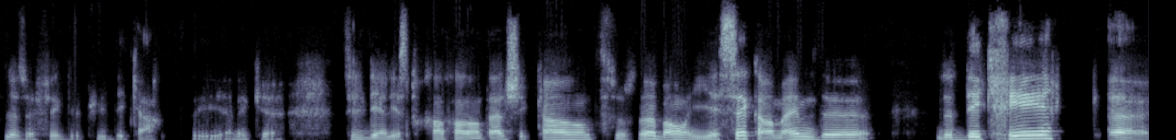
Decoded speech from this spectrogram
philosophique depuis Descartes, avec euh, l'idéalisme transcendantal chez Kant, tout ça. Bon, il essaie quand même de, de décrire euh,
